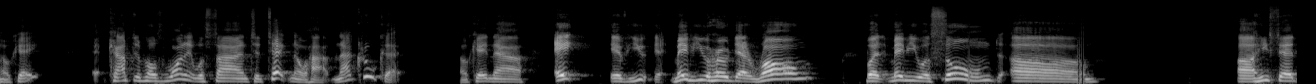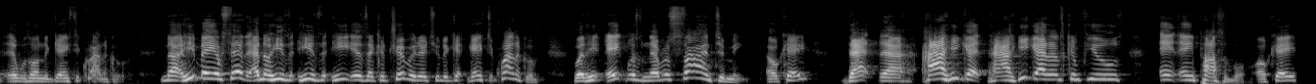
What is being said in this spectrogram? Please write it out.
Okay. Compton Most Wanted was signed to Techno Hop, not Kru-Cut. Okay. Now, Eiht, if you maybe you heard that wrong, but maybe you assumed um uh he said it was on the Gangster Chronicles. Now he may have said it. I know he's he's he is a contributor to the Gangster Chronicles, but he Eiht was never signed to me. Okay, that uh, how he got how he got us confused ain't ain't possible. Okay,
